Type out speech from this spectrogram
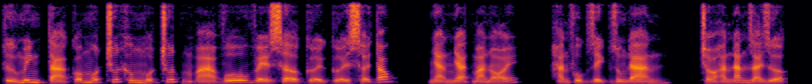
Tử minh Tả có một chút không một chút mà vô về sở cười cười sợi tóc, nhàn nhạt mà nói, hắn phục dịch dung đan, cho hắn ăn giải dược.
